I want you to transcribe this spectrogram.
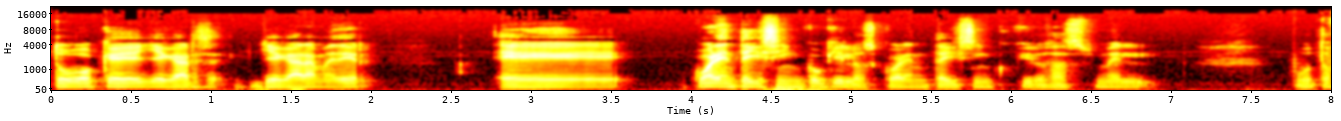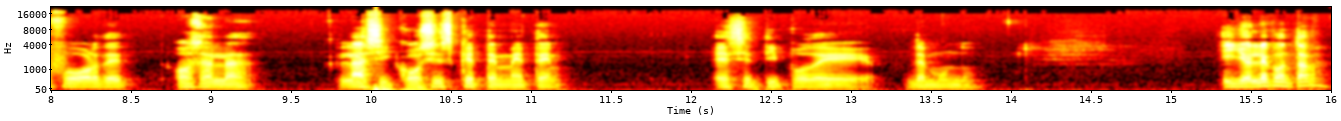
tuvo que llegar, llegar a medir 45 eh, kilos, 45 kilos, hazme el puto favor de, o sea, la, la psicosis que te meten ese tipo de mundo. Y yo le contaba,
